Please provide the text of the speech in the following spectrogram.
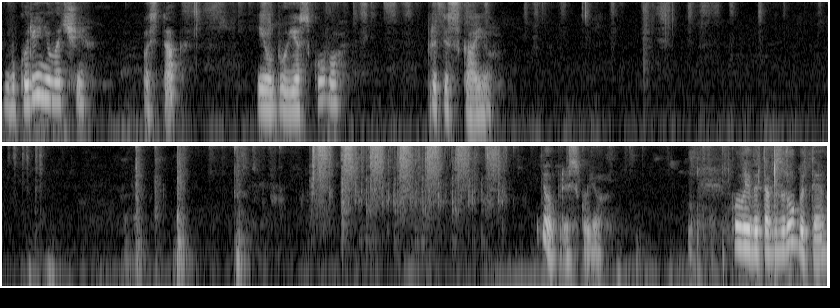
в укорінювачі, ось так, і обов'язково притискаю. І оприскую. Коли ви так зробите,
